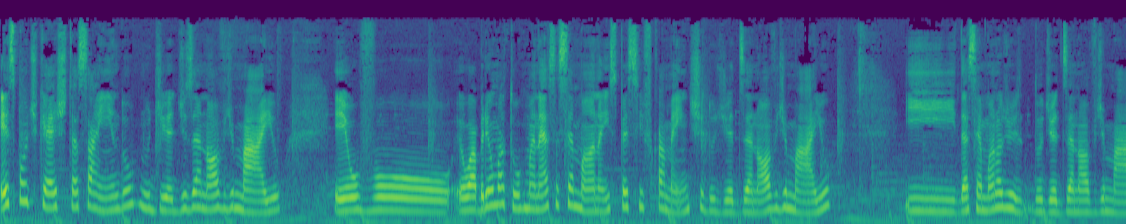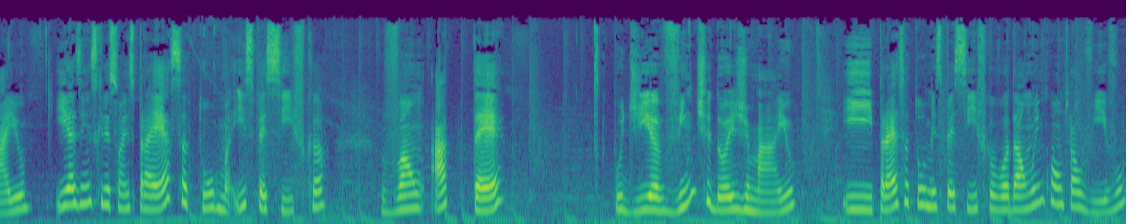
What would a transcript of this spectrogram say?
Esse podcast está saindo no dia 19 de maio. Eu vou. Eu abri uma turma nessa semana, especificamente do dia 19 de maio. E da semana de, do dia 19 de maio. E as inscrições para essa turma específica vão até o dia 22 de maio. E para essa turma específica eu vou dar um encontro ao vivo,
